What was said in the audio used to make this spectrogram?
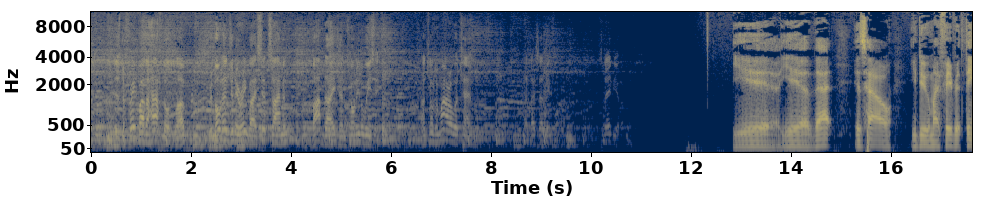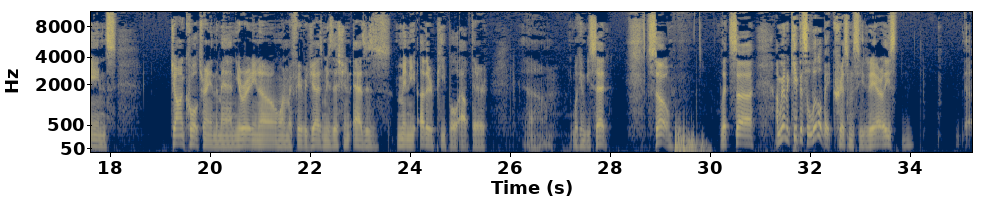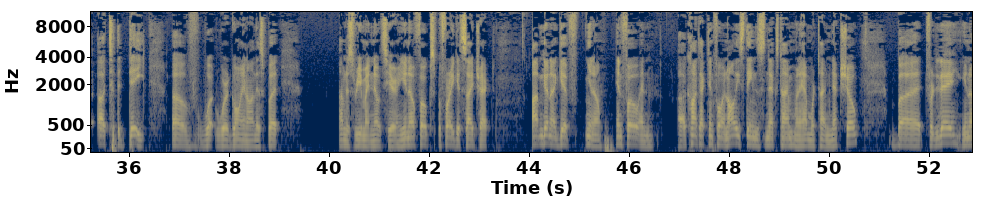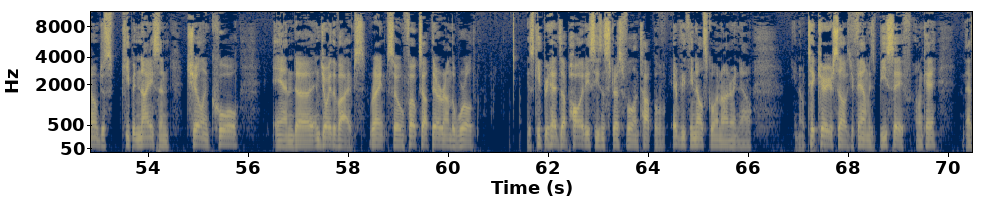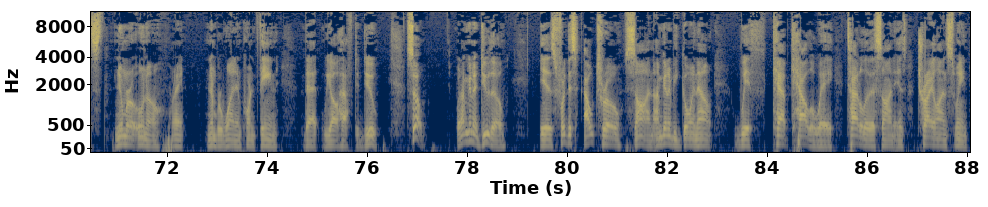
is defrayed by the Half Note Club, remote engineering by Sid Simon, Bob Deitch, and Tony Luisi. Until tomorrow at 10, Yeah, yeah, that is how you do my favorite themes. John Coltrane, the man, you already know, one of my favorite jazz musicians, as is many other people out there. Um, what can be said? So, let's, uh, I'm going to keep this a little bit Christmassy today, or at least uh, to the date of what we're going on this, but I'm just reading my notes here. You know, folks, before I get sidetracked, I'm going to give, you know, info and uh, contact info and all these things next time when I have more time next show. But for today, you know, just keep it nice and chill and cool and uh, enjoy the vibes, right? So, folks out there around the world, just keep your heads up. Holiday season stressful on top of everything else going on right now. You know, take care of yourselves, your families, be safe, okay? That's numero uno, right? Number one important thing that we all have to do. So, what I'm going to do though is for this outro song, I'm going to be going out with Cab Calloway. Title of this song is Trial Swing.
